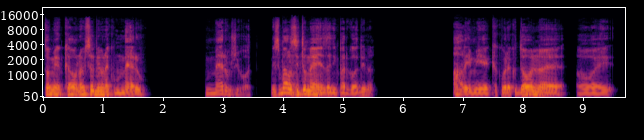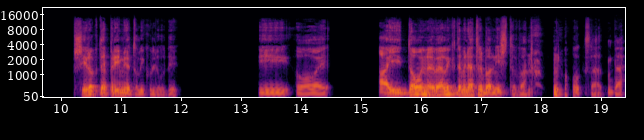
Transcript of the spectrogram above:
to mi je kao, Novi Sad ima neku meru, meru života. Mislim, malo se to Mhm. menja zadnjih par godina, ali mi je, kako bih rekao, dovoljno je ovaj, širok da je primio toliko ljudi i ovaj, a i dovoljno je velik da mi ne treba ništa van Novog Sada. Da.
